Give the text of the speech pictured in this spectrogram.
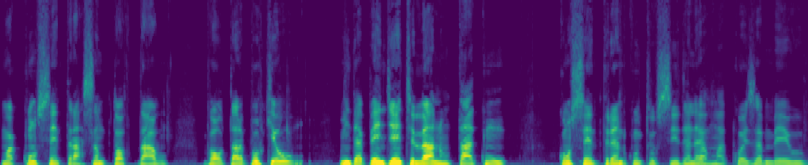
uma concentração total voltada, porque o, o Independiente lá não está com, concentrando com torcida, né? É uma coisa meio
